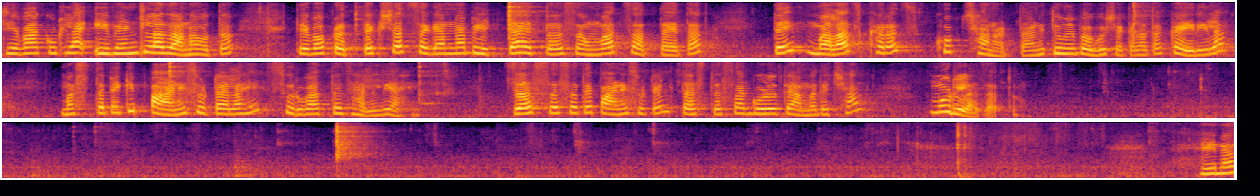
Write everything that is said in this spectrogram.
जेव्हा कुठल्या इव्हेंटला जाणं होतं तेव्हा प्रत्यक्षात सगळ्यांना भेटता येतं संवाद साधता येतात. ते मलाच खरंच खूप छान वाटतं. आणि तुम्ही बघू शकाल आता कैरीला मस्तपैकी पाणी सुटायलाही सुरुवात तर झालेली आहे. जसजसं ते पाणी सुटेल तसतसा गुळ त्यामध्ये छान मुरला जातो. हे ना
